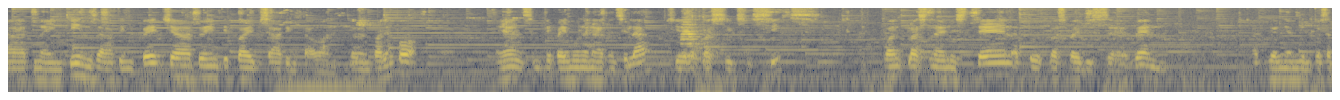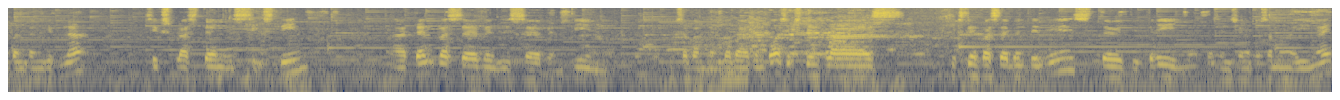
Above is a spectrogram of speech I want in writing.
at 19 sa ating petsa, 25 sa ating taon. Ganun pa rin po. Ayan, simplify muna natin sila. 0 plus 6 is 6. 1 plus 9 is 10 at 2 plus 5 is 7. At ganyan din po sa bandang gitna. 6 plus 10 is 16. At 10 plus 7 is 17. Sa bandang baba din po, 16 plus 16 plus 17 is 33. Pasensya na po sa mga ingay.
